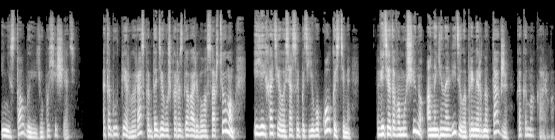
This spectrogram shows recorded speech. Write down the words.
и не стал бы ее похищать. Это был первый раз, когда девушка разговаривала с Артемом, и ей хотелось осыпать его колкостями, ведь этого мужчину она ненавидела примерно так же, как и Макарова.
